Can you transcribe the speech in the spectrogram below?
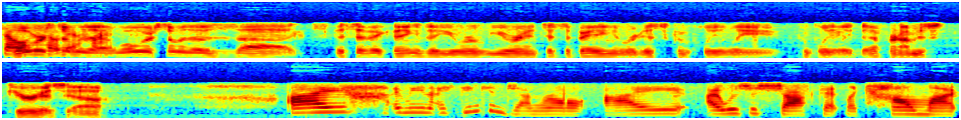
so what were so some different. of the what were some of those uh, specific things that you were you were anticipating that were just completely completely different? I'm just curious. Yeah. I I mean, I think in general, I I was just shocked at like how much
